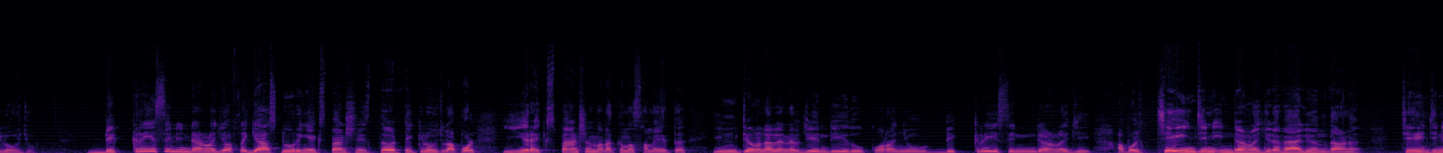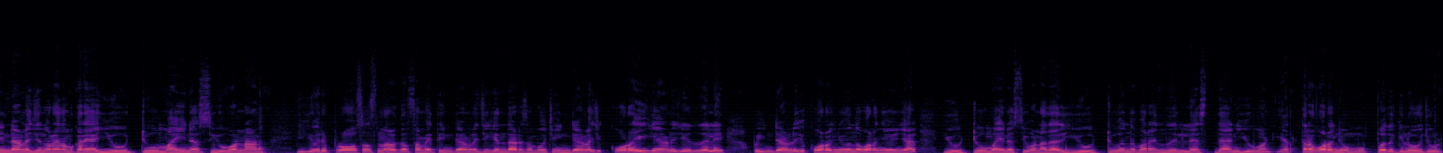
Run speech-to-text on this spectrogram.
kilo joule decrease in internal energy of the gas during expansion is thirty kilo joule അപ്പോൾ ഈ ഒരു എക്സ്പാൻഷൻ നടക്കുന്ന സമയത്ത് ഇന്റേർണൽ എനർജി എന്ത് ചെയ്തു? കുറഞ്ഞു. ഡിക്രീസ് ഇൻ ഇന്റേർണോളജി അപ്പോൾ ചേഞ്ച് ഇൻ ഇന്റേർണോളജിയുടെ വാല്യൂ എന്താണ്? ചേഞ്ച് ഇൻ ഇന്റേർണോളജി എന്ന് പറയുന്നത് നമുക്കറിയാം U two minus U one ആണ്. ഈ ഒരു പ്രോസസ്സ് നടക്കുന്ന സമയത്ത് ഇന്റേർണലജിക്ക് എന്താണ് സംഭവിച്ചത്? ഇന്റേർണലജി കുറയുകയാണ് ചെയ്തത് അല്ലേ? അപ്പോൾ ഇന്റേർണലജി കുറഞ്ഞു എന്ന് പറഞ്ഞു കഴിഞ്ഞാൽ U two minus U one അതായത് യു ടു എന്ന് പറയുന്നത് ലെസ് ദാൻ യു വൺ എത്ര കുറഞ്ഞു? മുപ്പത് kilo joule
